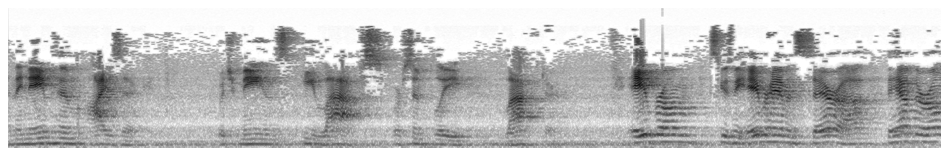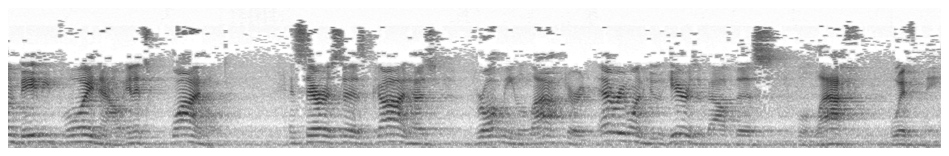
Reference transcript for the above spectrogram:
And they name him Isaac, which means he laughs or simply laughter. Abram, excuse me, Abraham and Sarah, they have their own baby boy now, and it's wild. And Sarah says, God has brought me laughter, and everyone who hears about this will laugh with me.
